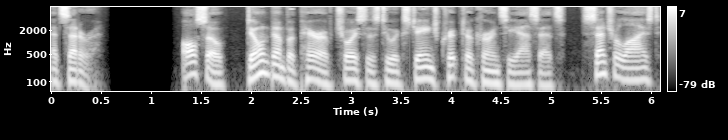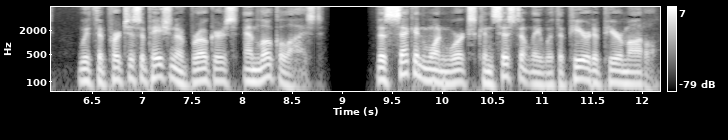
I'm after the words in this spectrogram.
etc. Also, don't dump a pair of choices to exchange cryptocurrency assets, centralized, with the participation of brokers, and localized. The second one works consistently with the peer to peer model.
